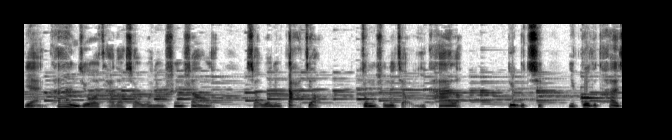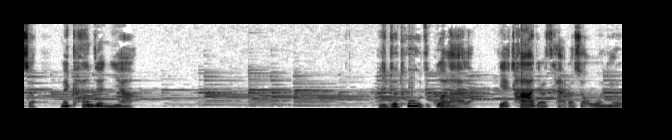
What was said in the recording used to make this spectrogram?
眼看就要踩到小蜗牛身上了，小蜗牛大叫，棕熊的脚移开了。对不起，你个子太小，没看见你啊。一只兔子过来了，也差点踩着小蜗牛。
